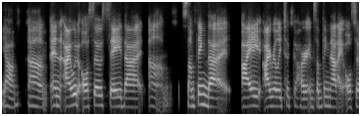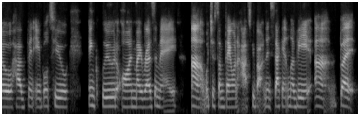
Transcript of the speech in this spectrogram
yeah. Um, and I would also say that um, something that I I really took to heart and something that I also have been able to include on my resume, uh, which is something I want to ask you about in a second, Livy Um, but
